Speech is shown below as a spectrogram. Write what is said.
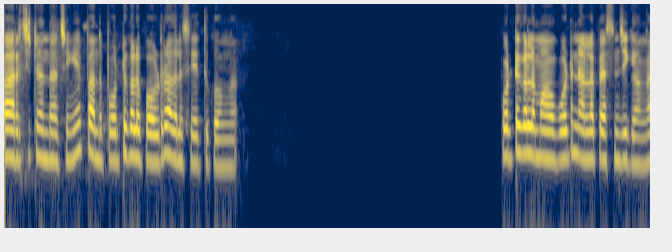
இப்போ அரைச்சிட்டு வந்தாச்சுங்க. இப்போ அந்த பொட்டுக்கடலை பவுடரும் அதில் சேர்த்துக்கோங்க. பொட்டுக்கடலை மாவு போட்டு நல்லா பிசைஞ்சிக்கோங்க.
